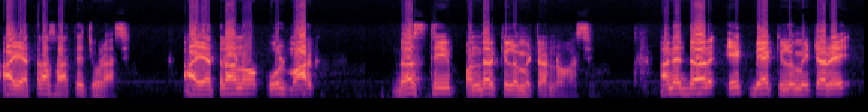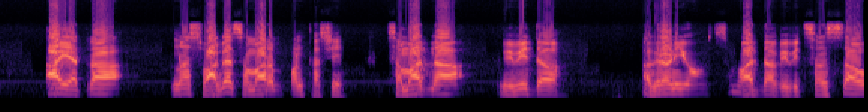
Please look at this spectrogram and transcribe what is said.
આ યાત્રા સાથે જોડાશે. આ યાત્રાનો કુલ માર્ગ દસથી પંદર કિલોમીટરનો હશે અને દર એક બે કિલોમીટરે આ યાત્રાના સ્વાગત સમારંભ પણ થશે. સમાજના વિવિધ અગ્રણીઓ, સમાજના વિવિધ સંસ્થાઓ,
